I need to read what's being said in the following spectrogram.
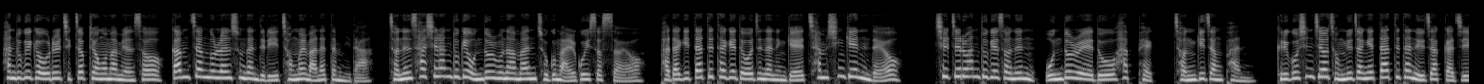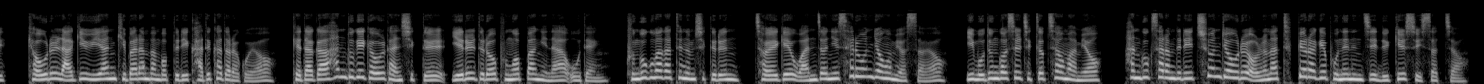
한국의 겨울을 직접 경험하면서 깜짝 놀란 순간들이 정말 많았답니다. 저는 사실 한국의 온돌 문화만 조금 알고 있었어요. 바닥이 따뜻하게 데워진다는 게 참 신기했는데요. 실제로 한국에서는 온돌 외에도 핫팩, 전기장판, 그리고 심지어 정류장에 따뜻한 의자까지 겨울을 나기 위한 기발한 방법들이 가득하더라고요. 게다가 한국의 겨울 간식들, 예를 들어 붕어빵이나 오뎅, 군고구마 같은 음식들은 저에게 완전히 새로운 경험이었어요. 이 모든 것을 직접 체험하며 한국 사람들이 추운 겨울을 얼마나 특별하게 보내는지 느낄 수 있었죠.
